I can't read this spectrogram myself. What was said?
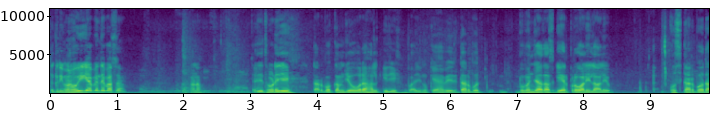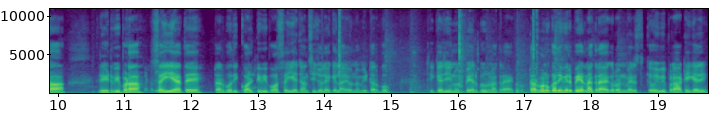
ਤਕਰੀਬਨ ਹੋ ਹੀ ਗਿਆ ਪਿੰਦੇ ਬਸ। ਹਨਾ? ਇਹਦੀ ਥੋੜੀ ਜੀ ਟਰਬੋ ਕਮਜ਼ੋਰ ਆ, ਹਲਕੀ ਜੀ ਭਾਜੀ ਨੂੰ ਕਿਹਾ ਵੀ ਟਰਬੋ 52 10 ਗੇਅਰ ਪ੍ਰੋ ਵਾਲੀ ਲਾ ਲਿਓ। ਉਸ ਟਰਬੋ ਦਾ ਰੇਟ ਵੀ ਬੜਾ ਸਹੀ ਹੈ ਤੇ ਟਰਬੋ ਦੀ ਕੁਆਲਿਟੀ ਵੀ ਬਹੁਤ ਸਹੀ ਹੈ। ਏਜੰਸੀ ਜੋ ਲੈ ਕੇ ਲਾਇਓ ਨਵੀਂ ਟਰਬੋ ਠੀਕ ਹੈ ਜੀ, ਇਹਨੂੰ ਰਿਪੇਅਰ ਪੂਰ ਨਾ ਕਰਾਇਆ ਕਰੋ। ਟਰਬੋ ਨੂੰ ਕਦੀ ਵੀ ਰਿਪੇਅਰ ਨਾ ਕਰਾਇਆ ਕਰੋ, ਮੇਰੇ ਕੋਈ ਵੀ ਭਰਾ, ਠੀਕ ਹੈ ਜੀ?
